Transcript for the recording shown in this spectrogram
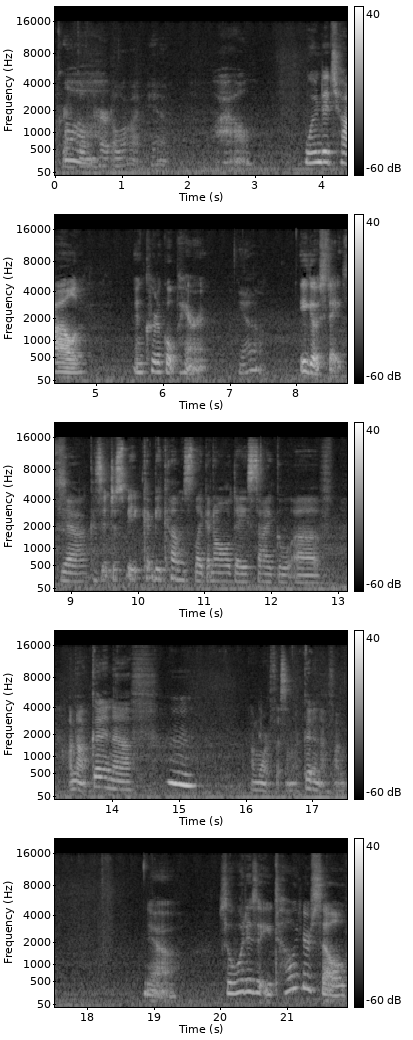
critical and Oh. hurt a lot. Yeah. Wow. Wounded child and critical parent Yeah. ego states. Yeah, because it just it becomes like an all day cycle of I'm not good enough, Hmm. I'm worthless, I'm not good enough, I'm. Yeah. So, what is it you tell yourself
